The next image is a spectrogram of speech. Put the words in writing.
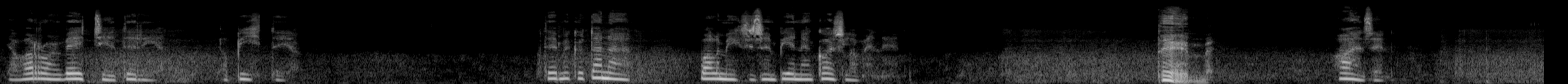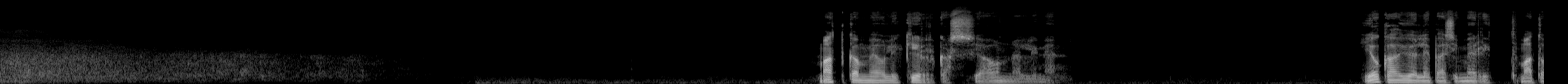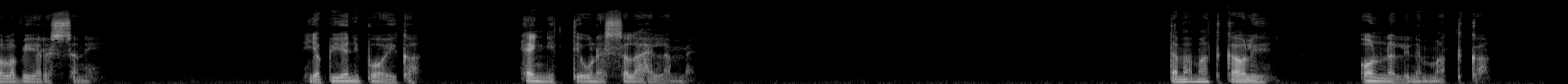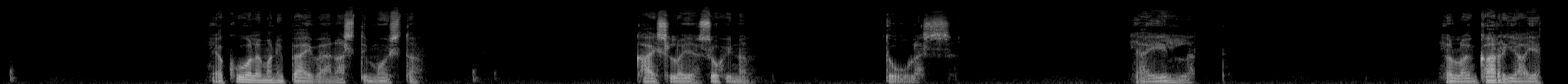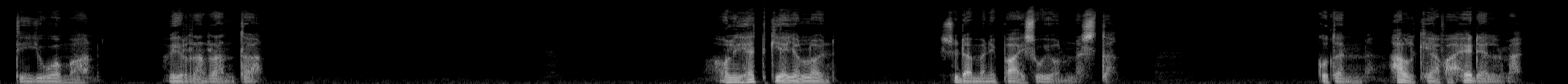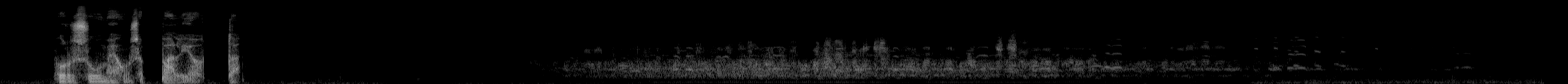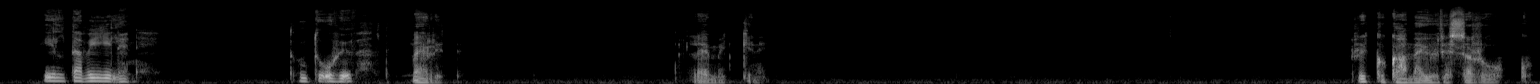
ja varoin veitsien teriä ja pihtejä. Teemmekö tänään valmiiksi sen pienen kaislaveneen? Teemme. Haen sen. Matkamme oli kirkas ja onnellinen. Joka yö lepäsi merit matolla vieressäni. Ja pieni poika hengitti unessa lähellämme. Tämä matka oli onnellinen matka. Ja kuolemani päivään asti muistan kaislojen suhinan tuulessa. Ja illat, jolloin karja ajettiin juomaan virran rantaan. Oli hetkiä, jolloin sydämeni paisui onnesta, kuten halkeava hedelmä pursuu mehunsa paljoutta. Ilta viilenee. Tuntuu hyvältä. Merit, lemmikkini. Rikkokaamme yhdessä ruukku,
